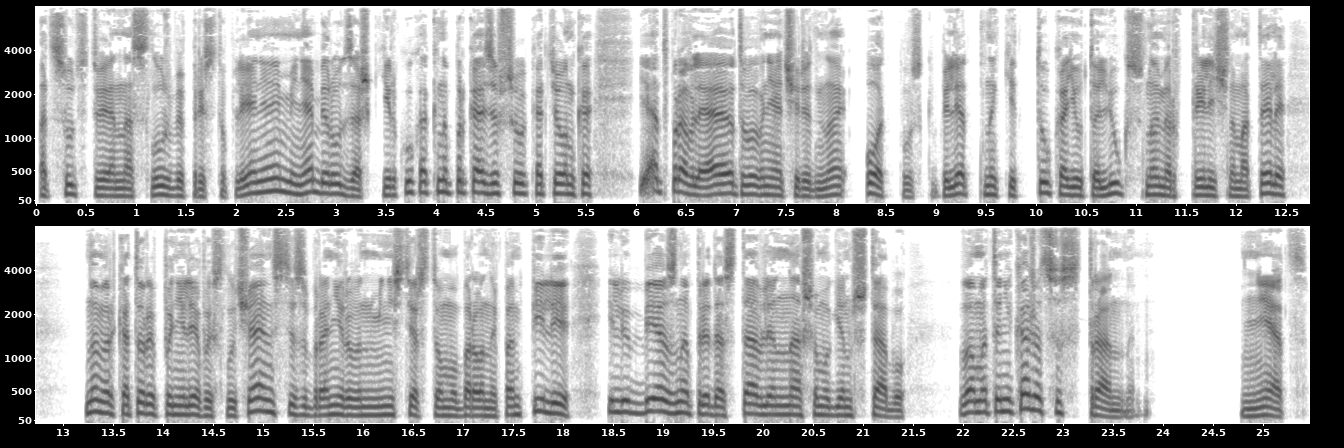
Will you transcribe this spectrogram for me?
отсутствие на службе преступления, меня берут за шкирку, как напроказившего котенка, и отправляют во внеочередной отпуск. Билет на киту, каюта люкс, номер в приличном отеле — номер который по нелепой случайности забронирован Министерством обороны Помпилии и любезно предоставлен нашему генштабу. Вам это не кажется странным? — Нет,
